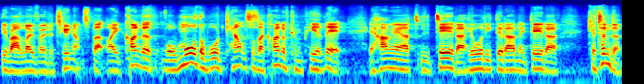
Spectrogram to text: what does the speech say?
there are low voter turnouts. But I kind of, well, more the ward councils, I kind of compare that e hanga atu tērā, he ori te nei tērā, kia Tinder.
